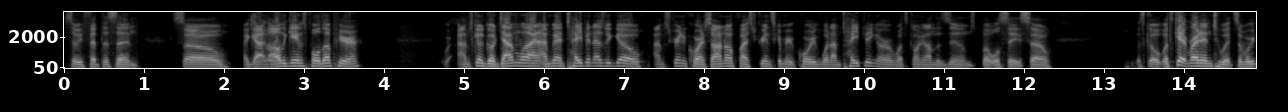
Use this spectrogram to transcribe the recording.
so we fit this in. So I got all the games pulled up here. I'm just gonna go down the line. I'm gonna type in as we go. I'm screen recording, so I don't know if my screen's gonna be recording what I'm typing or what's going on the zooms, but we'll see. So let's go. Let's get right into it. So we're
